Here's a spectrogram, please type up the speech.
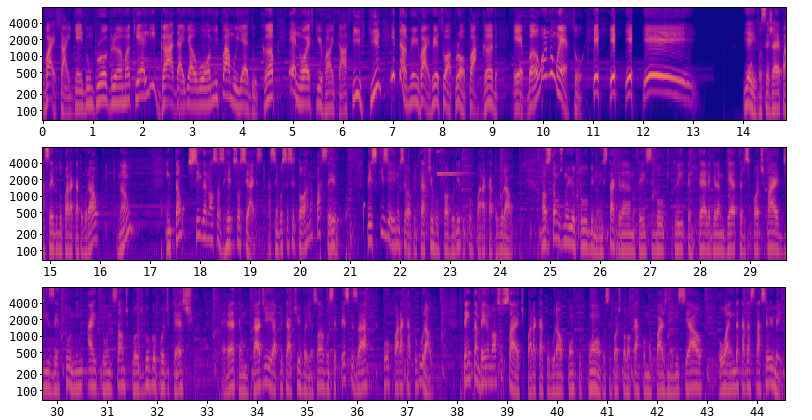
vai sair dentro de um programa que é ligado aí ao homem para mulher do campo. É nós que vai estar tá assistindo e também vai ver sua propaganda. É bom ou não é, só? e aí, você já é parceiro do Paracato Rural? Não? Então siga nossas redes sociais, assim você se torna parceiro. Pesquise aí no seu aplicativo favorito por Paracato Rural. Nós estamos no YouTube, no Instagram, no Facebook, Twitter, Telegram, Getter, Spotify, Deezer, TuneIn, iTunes, SoundCloud, Google Podcast. É, tem um bocado de aplicativo aí, é só você pesquisar por Paracatu Rural. Tem também o nosso site, paracaturural.com. Você pode colocar como página inicial ou ainda cadastrar seu e-mail.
